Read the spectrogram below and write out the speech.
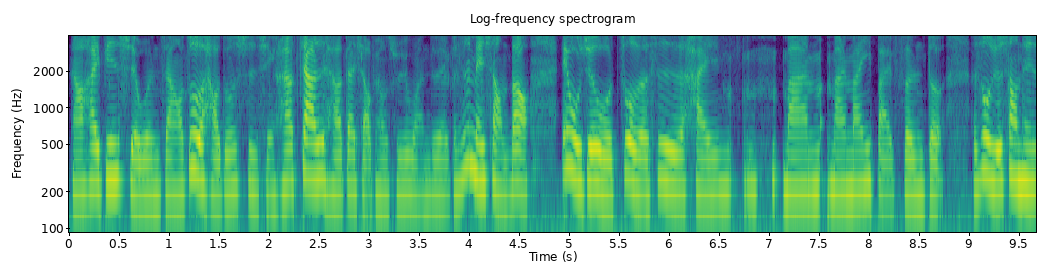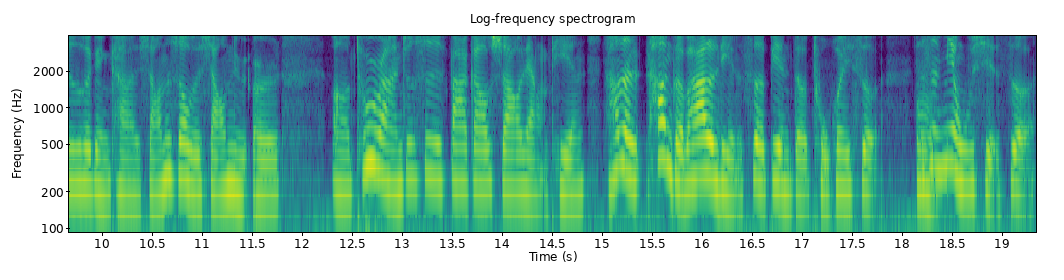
然后还一边写文章，我做了好多事情，还要假日还要带小朋友出去玩，对。可是没想到，哎、欸，我觉得我做的是还蛮蛮蛮一百分的。可是我觉得上天就是会跟你开玩笑。那时候我的小女儿。呃，突然就是发高烧两天，然后的他很可怕，他的脸色变得土灰色，就是面无血色。嗯、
